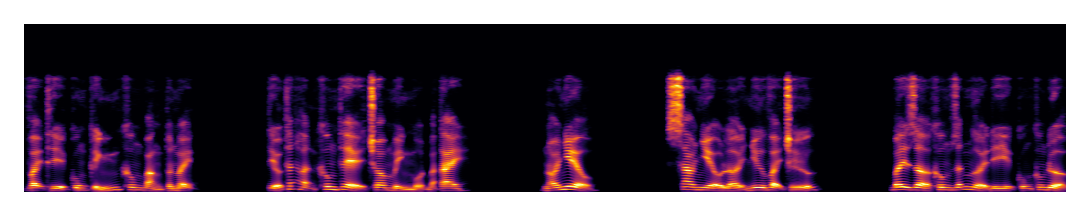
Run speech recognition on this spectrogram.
vậy thì cung kính không bằng tuân mệnh. Tiểu thất hận không thể cho mình một bàn tay. Nói nhiều. Sao nhiều lời như vậy chứ? Bây giờ không dẫn người đi cũng không được.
